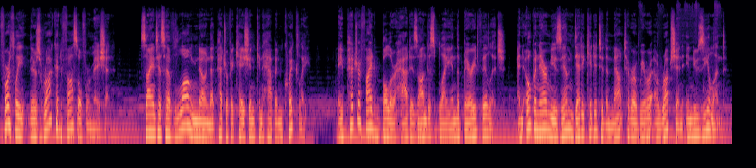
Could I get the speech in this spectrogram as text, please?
Fourthly, there's rock and fossil formation. Scientists have long known that petrification can happen quickly. A petrified bowler hat is on display in the Buried Village, an open air museum dedicated to the Mount Tarawera eruption in New Zealand.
